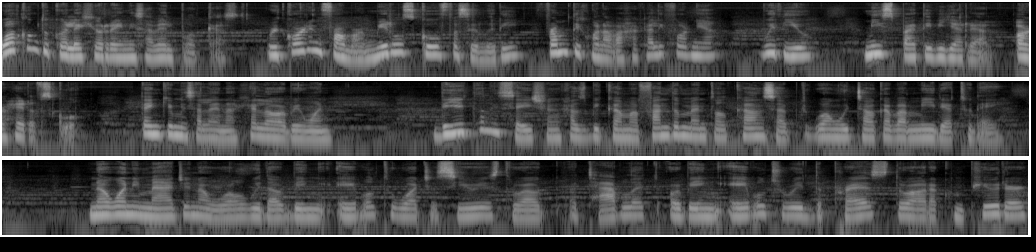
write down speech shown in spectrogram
Welcome to Colegio Reina Isabel podcast, recording from our middle school facility from Tijuana, Baja California, with you, Miss Patty Villarreal, our head of school. Thank you, Miss Elena. Hello, everyone. Digitalization has become a fundamental concept when we talk about media today. No one imagined a world without being able to watch a series throughout a tablet or being able to read the press throughout a computer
